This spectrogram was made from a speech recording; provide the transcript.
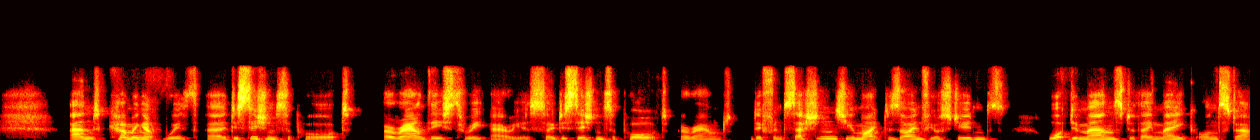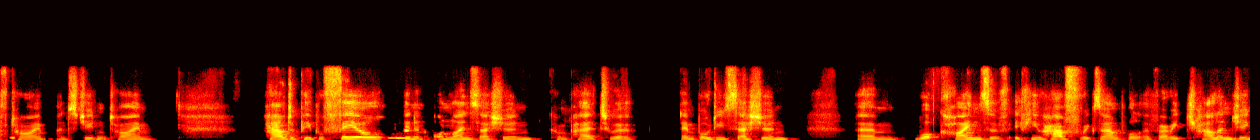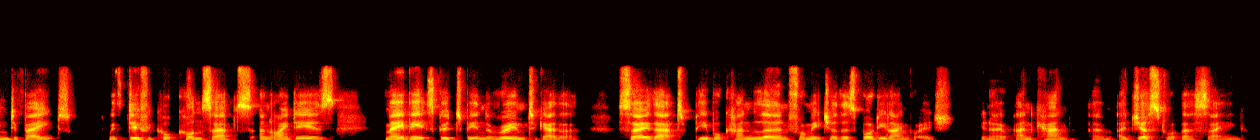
And coming up with uh, decision support around these three areas. So decision support around different sessions you might design for your students. What demands do they make on staff time and student time? How do people feel in an online session compared to a embodied session? um, what kinds of, if you have, for example, a very challenging debate with difficult concepts and ideas, maybe it's good to be in the room together so that people can learn from each other's body language, you know, and can um, adjust what they're saying.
